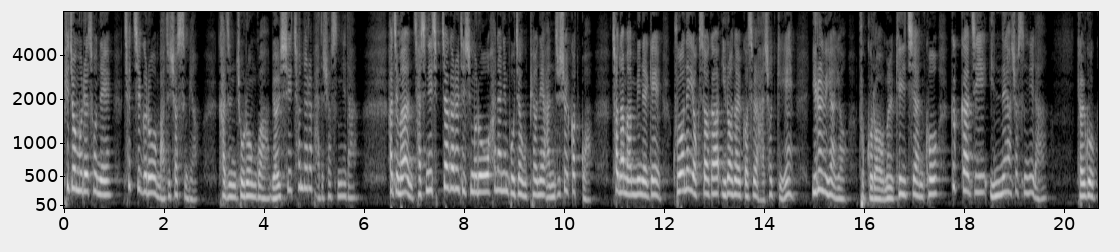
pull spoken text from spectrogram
피조물의 손에 채찍으로 맞으셨으며 갖은 조롱과 멸시 천대를 받으셨습니다. 하지만 자신이 십자가를 지심으로 하나님 보좌 우편에 앉으실 것과 천하 만민에게 구원의 역사가 일어날 것을 아셨기에 이를 위하여 부끄러움을 개의치 않고 끝까지 인내하셨습니다. 결국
